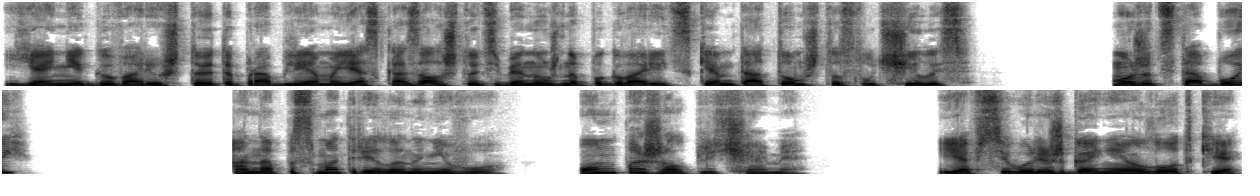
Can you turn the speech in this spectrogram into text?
Я не говорю, что это проблема. Я сказал, что тебе нужно поговорить с кем-то о том, что случилось. Может, с тобой? Она посмотрела на него. Он пожал плечами. Я всего лишь гоняю лодки.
